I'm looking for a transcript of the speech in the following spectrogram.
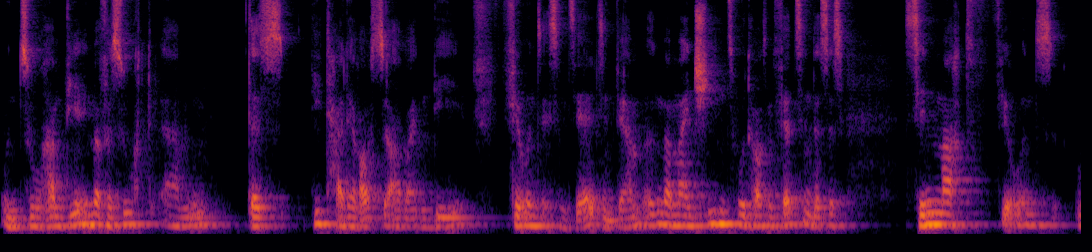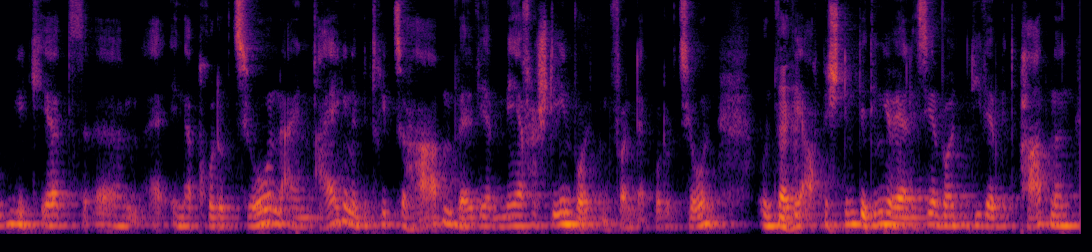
Und so haben wir immer versucht, ähm, das die Teile rauszuarbeiten, die für uns essentiell sind. Wir haben irgendwann mal entschieden, 2014, dass es Sinn macht für uns umgekehrt ähm, in der Produktion einen eigenen Betrieb zu haben, weil wir mehr verstehen wollten von der Produktion und weil mhm. wir auch bestimmte Dinge realisieren wollten, die wir mit Partnern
